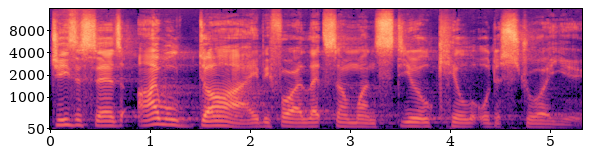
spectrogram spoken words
Jesus says, I will die before I let someone steal, kill, or destroy you.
